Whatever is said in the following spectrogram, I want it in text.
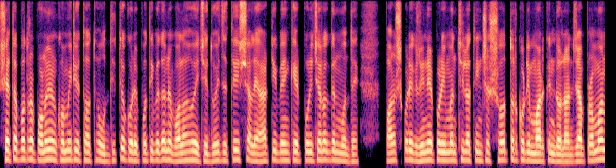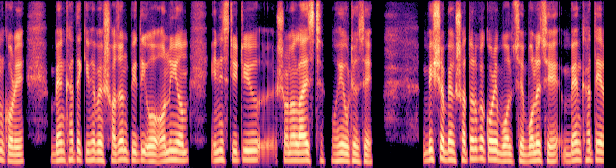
শ্বেতপত্র প্রণয়ন কমিটির তথ্য উদ্ধৃত করে প্রতিবেদনে বলা হয়েছে, দুহাজার তেইশ সালে আটটি ব্যাংকের পরিচালকদের মধ্যে পারস্পরিক ঋণের পরিমাণ ছিল তিনশো সত্তর কোটি মার্কিন ডলার, যা প্রমাণ করে ব্যাংক খাতে কীভাবে স্বজনপ্রীতি ও অনিয়ম ইনস্টিটিউশনালাইজড হয়ে উঠেছে। বিশ্ব ব্যাংক সতর্ক করে বলছে, বলেছে, ব্যাংক খাতের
